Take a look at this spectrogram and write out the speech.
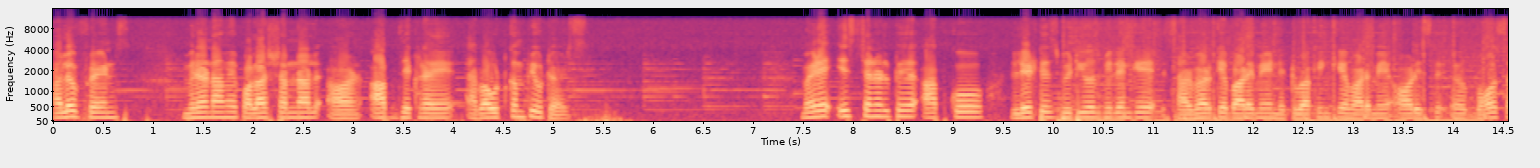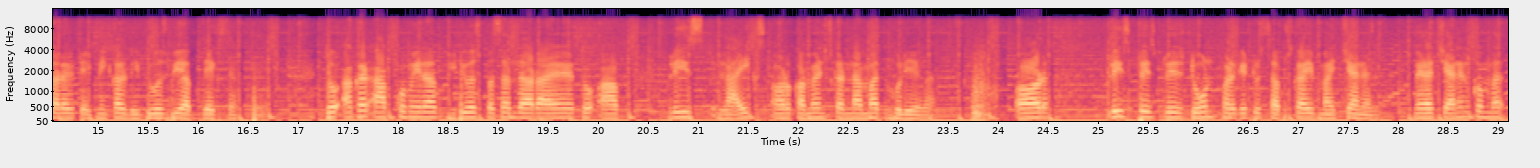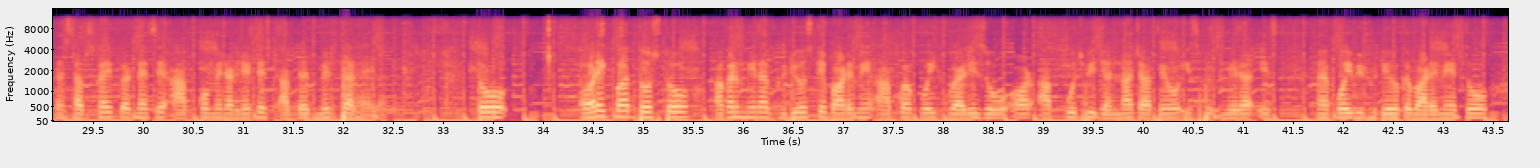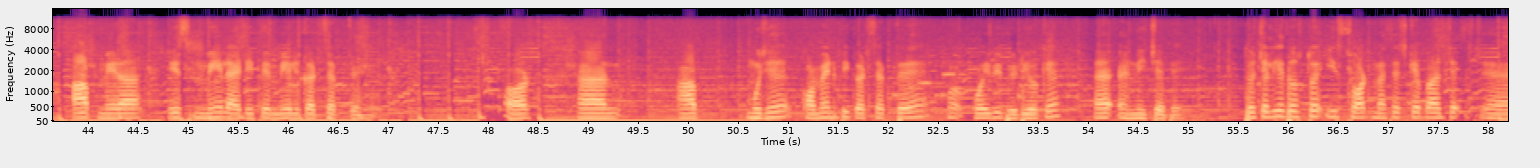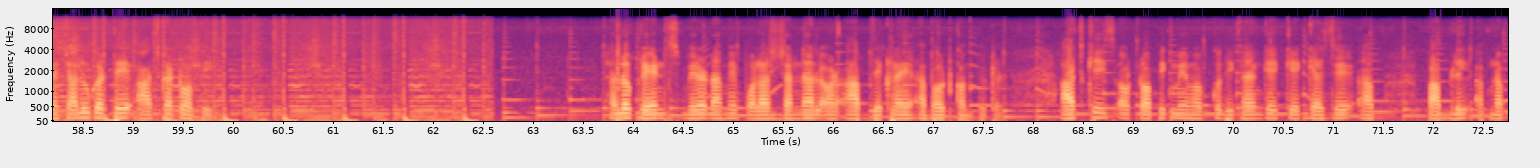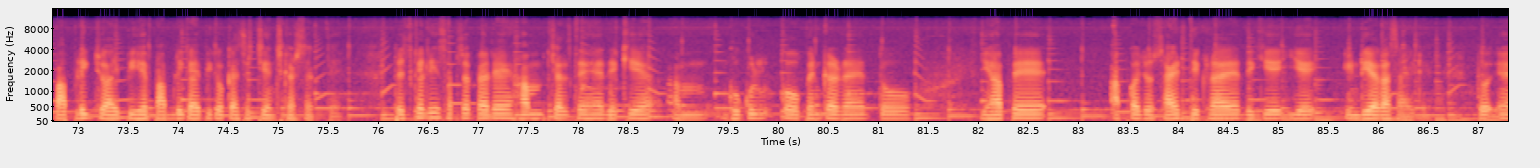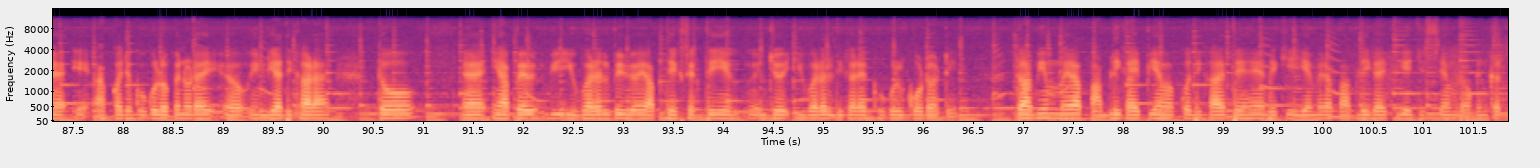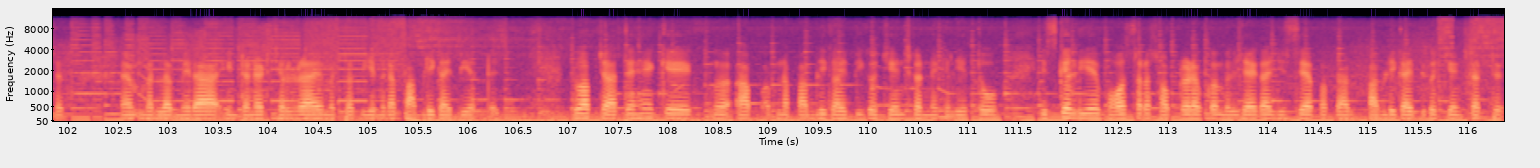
Hello friends मेरा नाम है पलाश शर्नल और आप देख रहे हैं अबाउट कंप्यूटर्स मेरे इस चैनल पे आपको लेटेस्ट वीडियोस मिलेंगे सर्वर के बारे में नेटवर्किंग के बारे में और इस बहुत सारे टेक्निकल रिव्यूज़ भी आप देख सकते हैं। तो अगर आपको मेरा वीडियोस पसंद आ रहा है तो आप प्लीज़ लाइक्स और कमेंट्स करना मत भूलिएगा। और please please please don't forget to subscribe my channel मेरा चैनल को सब्सक्राइब करने से आपको मेरा लेटेस्ट अपडेट मिलता रहेगा। तो और एक बात दोस्तों, अगर मेरा वीडियोस के बारे में आपका कोई क्वेरीज हो और आप कुछ भी जानना चाहते हो इस मेरा इस कोई भी वीडियो के बारे में तो आप मेरा इस मेल आईडी पे मेल कर सकते हैं। और आप मुझे कमेंट भी कर सकते हैं कोई भी वीडियो के नीचे पे। तो चलिए दोस्तों, इस शॉर्ट मैसेज के बाद चालू करते हैं आज का टॉपिक हेलो फ्रेंड्स मेरा नाम है पलाश चन्नल और आप देख रहे हैं अबाउट कंप्यूटर आज के इस और टॉपिक में हम आपको दिखाएँगे कि कैसे आप पब्लिक अपना पब्लिक जो आईपी है पब्लिक आईपी को कैसे चेंज कर सकते हैं। तो इसके लिए सबसे पहले हम चलते हैं। देखिए, हम गूगल को ओपन कर रहे हैं तो यहाँ पे आपका जो साइट दिख रहा है, देखिए, ये इंडिया का साइट है। तो आपका जो गूगल ओपन हो रहा है इंडिया दिखा रहा है। तो यहाँ पे भी यू आर एल भी आप देख सकते हैं जो यू आर एल दिखा रहा है गूगल को डॉट इन तो अभी हम मेरा पब्लिक आईपी हम आपको दिखाते हैं। देखिए, ये मेरा पब्लिक आईपी है, जिससे हम लॉगिन कर सकते मतलब मेरा इंटरनेट चल रहा है मतलब ये मेरा पब्लिक आईपी एड्रेस है। तो आप चाहते हैं कि आप अपना पब्लिक आईपी को चेंज करने के लिए तो इसके लिए बहुत सारा सॉफ्टवेयर आपको मिल जाएगा जिससे आप अपना पब्लिक आईपी को चेंज करते,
